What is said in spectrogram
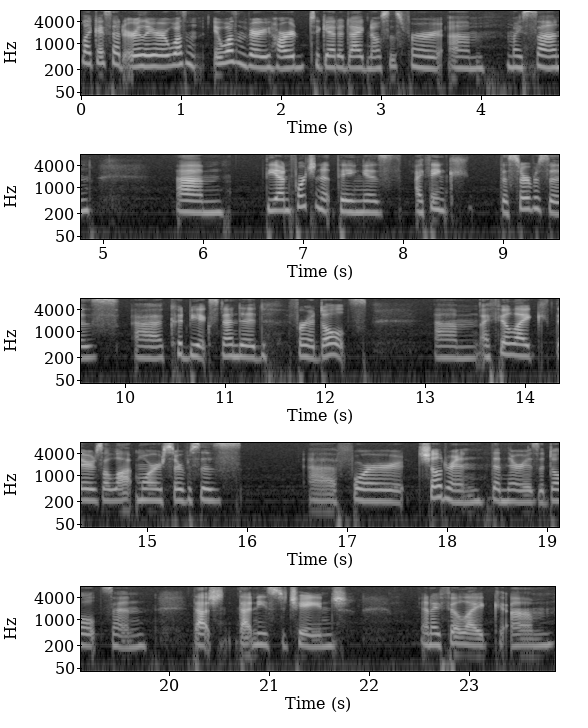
like I said earlier, it wasn't it wasn't very hard to get a diagnosis for um, my son. Um, the unfortunate thing is, I think the services uh, could be extended for adults. Um, I feel like there's a lot more services uh, for children than there is adults, and that sh- that needs to change. And I feel like um,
